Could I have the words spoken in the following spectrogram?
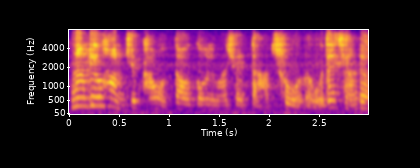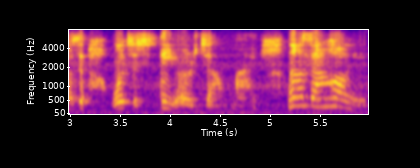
那六号你去盘我倒钩，你完全打错了。我在强调的是，我只是第二张牌。那三号你。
